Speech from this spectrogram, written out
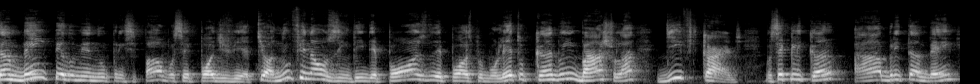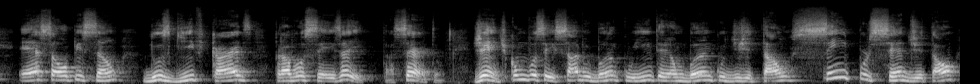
Também pelo menu principal, você pode ver aqui, ó, no finalzinho tem depósito, depósito por boleto, câmbio embaixo lá, gift card. Você clicando, abre também essa opção dos gift cards para vocês aí, tá certo? Gente, como vocês sabem, o Banco Inter é um banco digital, 100% digital,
